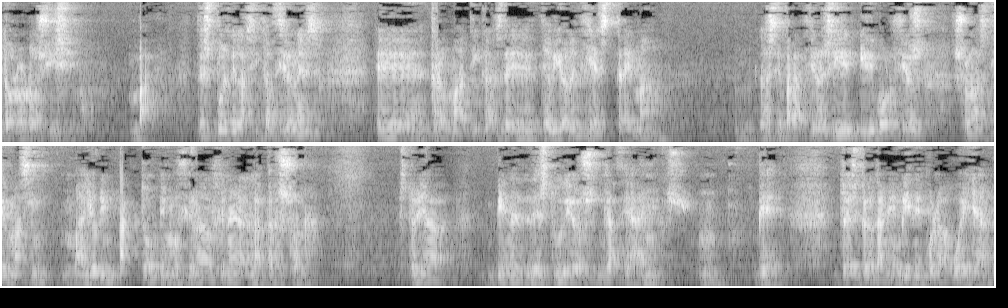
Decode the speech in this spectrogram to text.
dolorosísimo. Vale. Después de las situaciones eh, traumáticas de, violencia extrema, las separaciones y, divorcios son las que más mayor impacto emocional generan en la persona. Esto ya viene de estudios de hace años. Bien. Entonces, pero también viene con la huella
